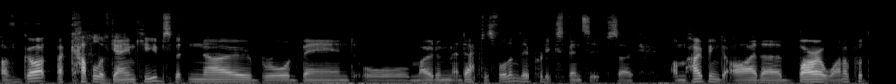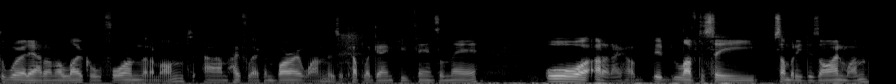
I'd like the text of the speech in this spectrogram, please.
I've got a couple of GameCubes, but no broadband or modem adapters for them. They're pretty expensive, so. I'm hoping to either borrow one. I've put the word out on a local forum that I'm on. Um, hopefully, I can borrow one. There's a couple of GameCube fans on there. Or I don't know. I'd love to see somebody design one.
